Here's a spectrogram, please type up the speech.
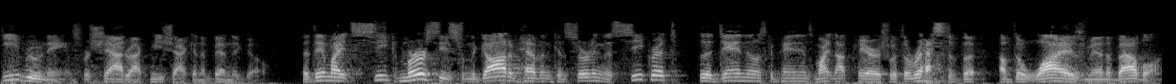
Hebrew names for Shadrach, Meshach, and Abednego. That they might seek mercies from the God of heaven concerning the secret, so that Daniel and his companions might not perish with the rest of the, of the wise men of Babylon.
